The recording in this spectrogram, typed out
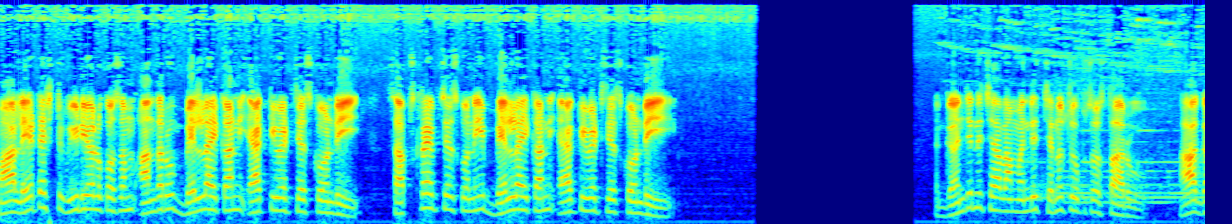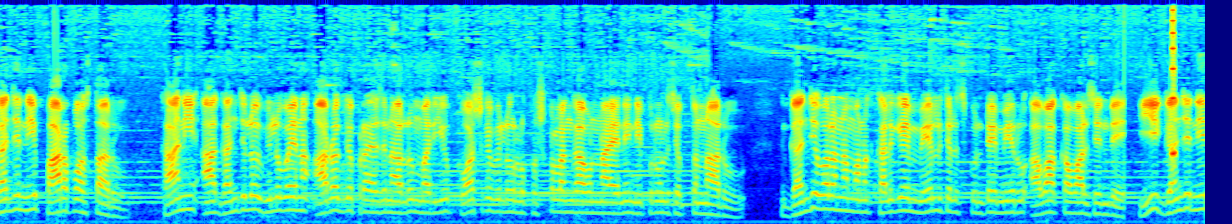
మా లేటెస్ట్ వీడియోల కోసం అందరూ బెల్ ఐకాన్ యాక్టివేట్ చేసుకోండి. సబ్స్క్రైబ్ చేసుకుని బెల్ ఐకాన్ యాక్టివేట్ చేసుకోండి. గంజిని చాలా మంది చిన్నచూపు చూస్తారు. ఆ గంజిని పారపోస్తారు. కానీ ఆ గంజిలో విలువైన ఆరోగ్య ప్రయోజనాలు మరియు పోషక విలువలు పుష్కలంగా ఉన్నాయని నిపుణులు చెప్తున్నారు. గంజి వలన మనకు కలిగే మేలు తెలుసుకుంటే మీరు అవాక్కవ్వాల్సిందే. ఈ గంజిని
